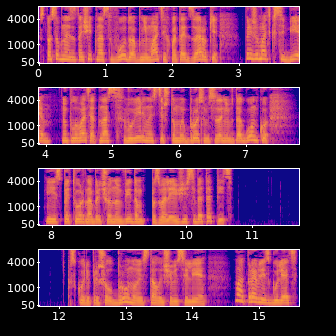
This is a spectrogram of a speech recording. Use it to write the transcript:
способный затащить нас в воду, обнимать и хватать за руки, прижимать к себе, уплывать от нас в уверенности, что мы бросимся за ним вдогонку, и с притворно обреченным видом, позволяющий себя топить. Вскоре пришел Бруно и стало еще веселее. Мы отправились гулять,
